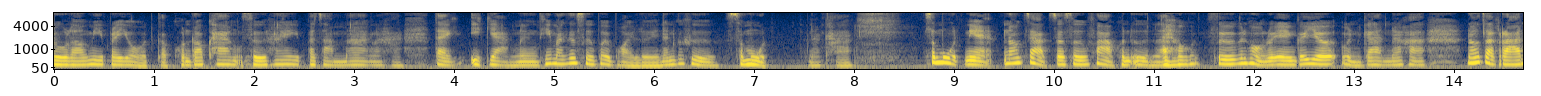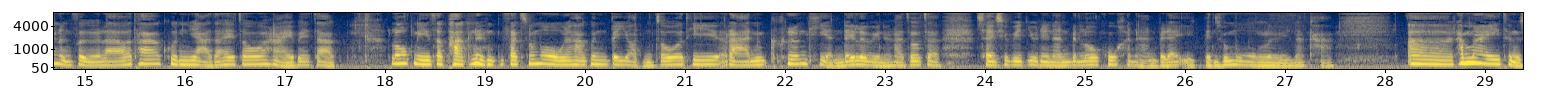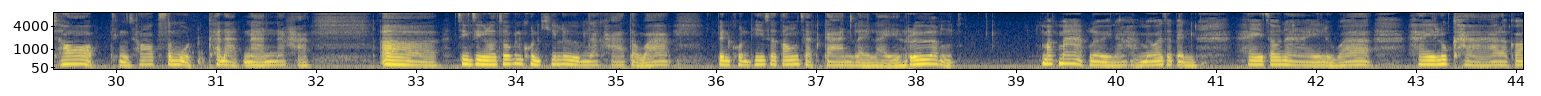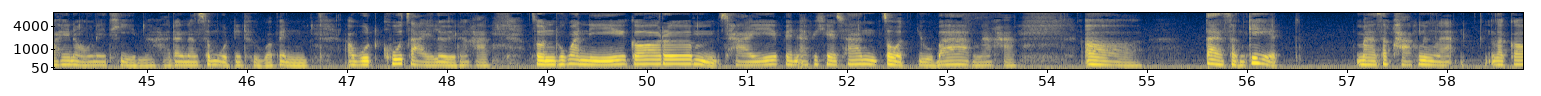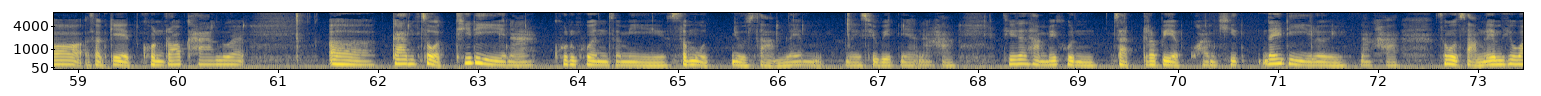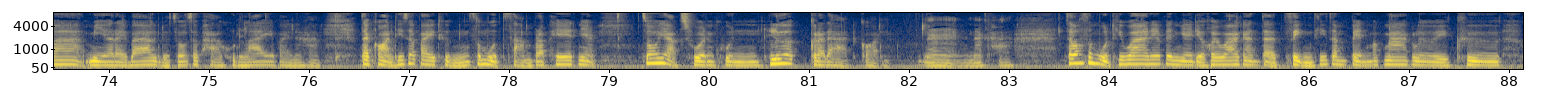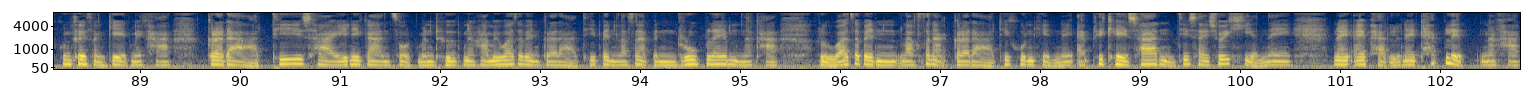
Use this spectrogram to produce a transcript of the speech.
ดูแล้วมีประโยชน์กับคนรอบข้างซื้อให้ประจำมากนะคะ แต่อีกอย่างหนึ่งที่มักจะซื้อบ่อย ๆ เลย นั่นก็คือสมุด นะคะ สมุดเนี่ยนอกจากจะซื้อฝากคนอื่นแล้ว ซื้อเป็นของตัวเองก็เยอะเหมือนกันนะคะ นอกจากร้านหนังสือแล้วถ้าคุณอยากจะให้โจ้หายไปจากโลกนี้สักพักหนึ่งสักชั่วโมงนะคะ คุณไปหย่อนโจ้ที่ร้านเครื่องเขียนได้เลยนะคะ โจ้จะใช้ชีวิตอยู่ในนั้นเป็นโลกคู่ขนานไปได้อีกเป็นชั่วโมงเลยนะคะเอ่อทำไมถึงชอบถึงชอบสมุดขนาดนั้นนะคะเอ่อจริงๆแล้วโจ้เป็นคนขี้ลืมนะคะ แต่ว่า เป็นคนที่จะต้องจัดการหลาย ๆ เรื่องมาก ๆ เลยนะคะ ไม่ว่าจะเป็นให้เจ้านายหรือว่าให้ลูกค้าแล้วก็ให้น้องในทีมนะคะ ดังนั้นสมุดนี่ถือว่าเป็นอาวุธคู่ใจเลยนะคะ จนทุกวันนี้ก็เริ่มใช้เป็นแอปพลิเคชันจดอยู่บ้างนะคะแต่สังเกตมาสักพักหนึ่งแล้ว แล้วก็สังเกตคนรอบข้างด้วยการจดที่ดีนะ คุณควรจะมีสมุดอยู่สามเล่มในชีวิตเนี้ยนะคะ ที่จะทำให้คุณจัดระเบียบความคิดได้ดีเลยนะคะ สมุดสามเล่มที่ว่ามีอะไรบ้างเดี๋ยวโจ้จะพาคุณไล่ไปนะคะ แต่ก่อนที่จะไปถึงสมุดสามประเภทเนี่ยโจ้อยากชวนคุณเลือกกระดาษก่อน นะคะ เจ้าสมุดที่ว่าเนี่ยเป็นไงเดี๋ยวค่อยว่ากันแต่สิ่งที่จำเป็นมาก ๆ เลย คือคุณเคยสังเกตไหมคะ กระดาษที่ใช้ในการจดบันทึกนะคะ ไม่ว่าจะเป็นกระดาษที่เป็นลักษณะเป็นรูปเล่มนะคะ หรือว่าจะเป็นลักษณะกระดาษที่คุณเห็นในแอปพลิเคชัน ที่ใช้ช่วยเขียนในใน iPad หรือในแท็บเล็ตนะคะ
